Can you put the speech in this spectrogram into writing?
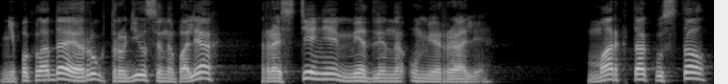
не покладая рук, трудился на полях, растения медленно умирали. Марк так устал,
